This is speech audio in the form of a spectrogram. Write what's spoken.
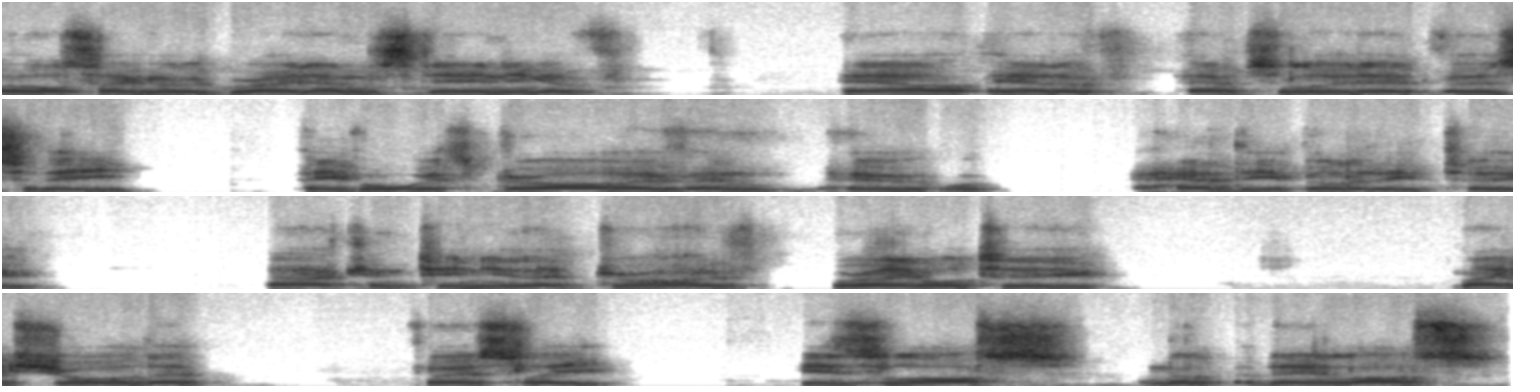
I also got a great understanding of how, out of absolute adversity, people with drive and who had the ability to uh, continue that drive were able to make sure that, firstly, his loss and the, their loss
